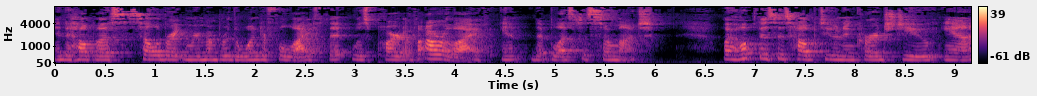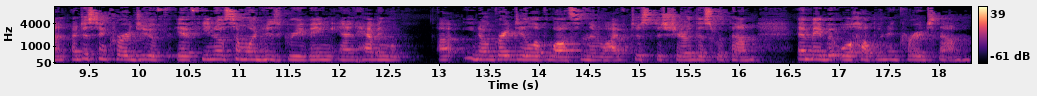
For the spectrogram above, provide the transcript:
and to help us celebrate and remember the wonderful life that was part of our life and that blessed us so much. Well, I hope this has helped you and encouraged you. And I just encourage you if, if you know someone who's grieving and having, uh, you know, a great deal of loss in their life, just to share this with them and maybe it will help and encourage them.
